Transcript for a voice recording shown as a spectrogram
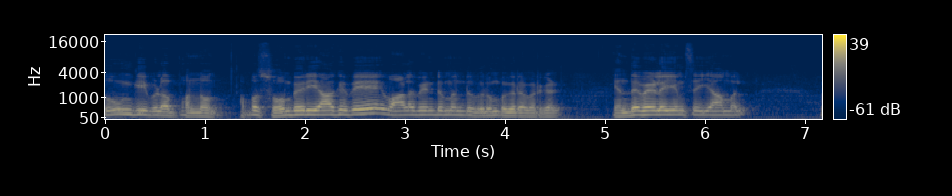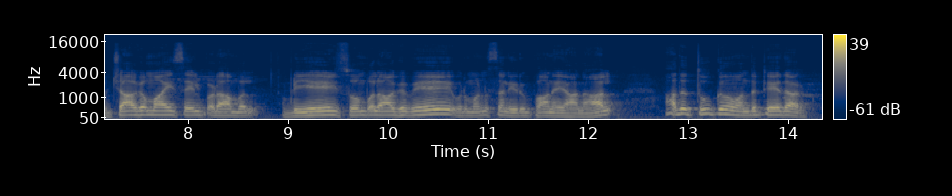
தூங்கி விழ பண்ணோம். அப்போ சோம்பேறியாகவே வாழ வேண்டும் என்று விரும்புகிறவர்கள் எந்த வேலையும் செய்யாமல் உற்சாகமாய் செயல்படாமல் அப்படியே சோம்பலாகவே ஒரு மனுஷன் இருப்பானேயானால் அது தூக்கம் வந்துட்டே தான் இருக்கும்.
